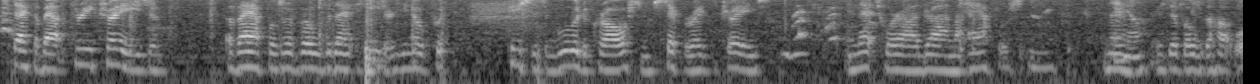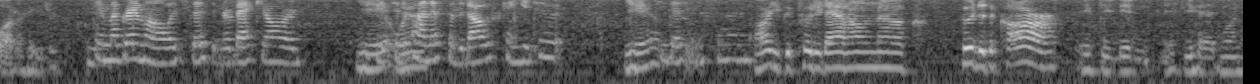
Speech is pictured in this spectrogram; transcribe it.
stack about three trays of of apples over over that heater. You know, put pieces of wood across and separate the trays. And that's where I dry my apples now, is up over the hot water heater. Yeah, my grandma always does it in her backyard. Yeah, Sits in well, up so the dogs can't get to it. yeah. She does it in the sun. Or you could put it out on c- hood of the car if you didn't, if you had one,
